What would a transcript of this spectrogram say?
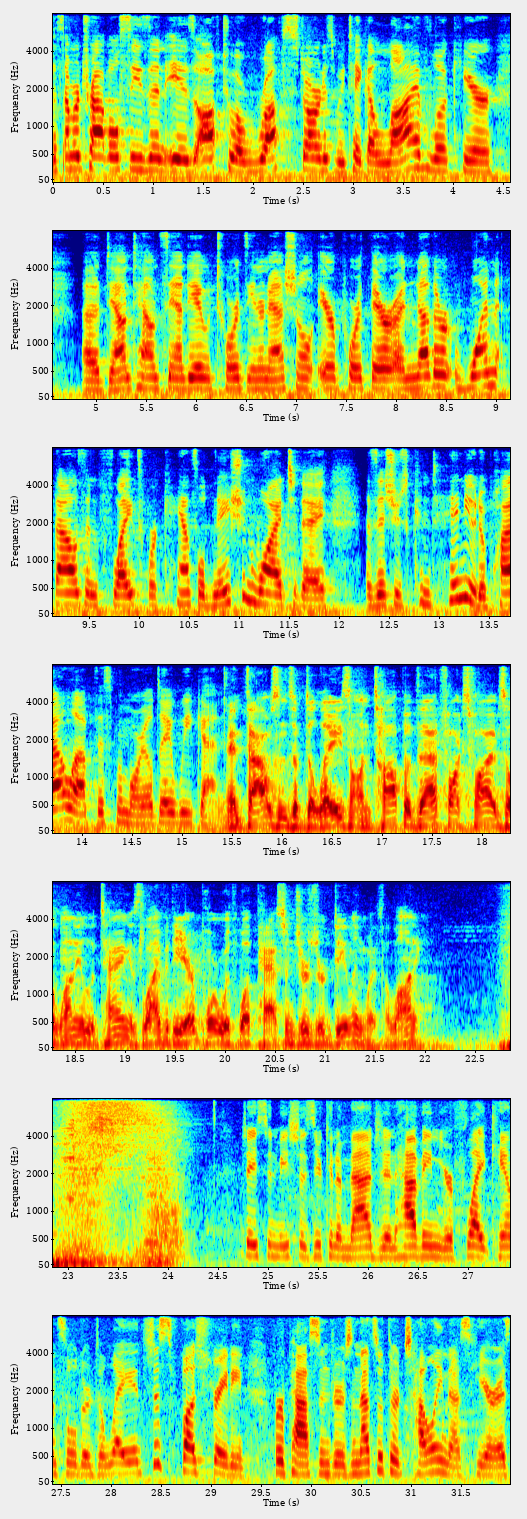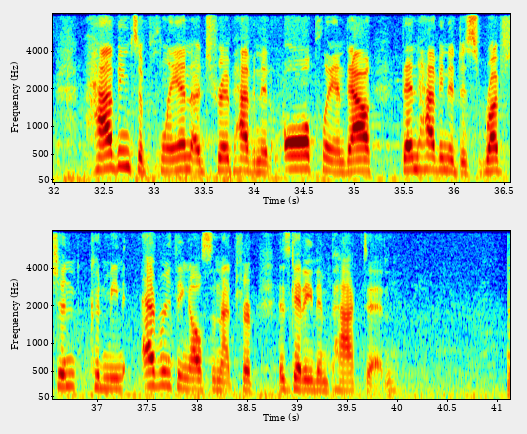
The summer travel season is off to a rough start as we take a live look here uh, downtown San Diego towards the International Airport. There are another 1,000 flights were canceled nationwide today as issues continue to pile up this Memorial Day weekend. And thousands of delays on top of that. Fox 5's Alani Letang is live at the airport with what passengers are dealing with. Alani. Jason Misha, as you can imagine, having your flight canceled or delayed, it's just frustrating for passengers. And that's what they're telling us here is having to plan a trip, having it all planned out, then having a disruption could mean everything else in that trip is getting impacted.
